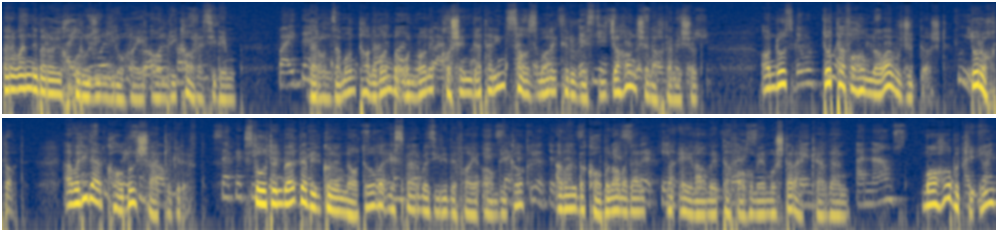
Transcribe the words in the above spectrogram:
به روند برای خروج نیروهای آمریکا رسیدیم در آن زمان طالبان به عنوان کشنده ترین سازمان تروریستی جهان شناخته می شد. آن روز دو تفاهم نامه وجود داشت. دو رخ داد. اولی در کابل شکل گرفت. ستولتنبرگ دبیرکل ناتو و اسپر وزیر دفاع آمریکا اول به کابل آمدند و اعلام تفاهم مشترک کردند. ماها بود که این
